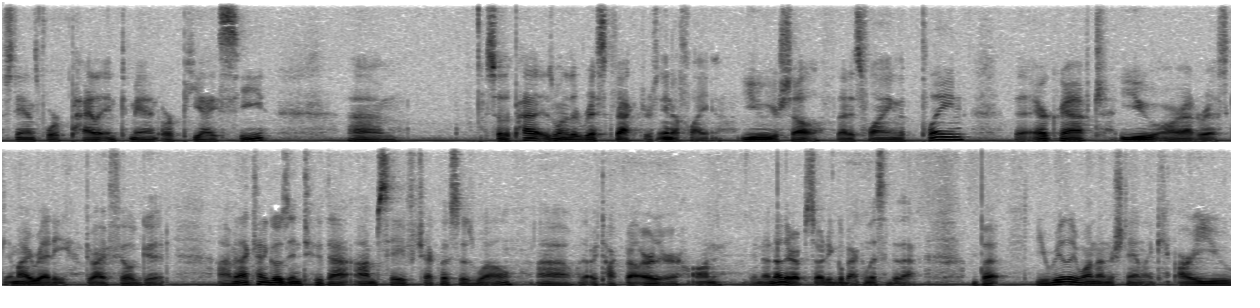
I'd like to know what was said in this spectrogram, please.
stands for Pilot in Command or PIC. Um, so the pilot is one of the risk factors in a flight. You yourself, that is flying the plane, the aircraft, you are at risk. Am I ready? Do I feel good? Um, and that kind of goes into that I'm safe checklist as well uh, that we talked about earlier on in another episode. You can go back and listen to that. But you really want to understand like, are you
